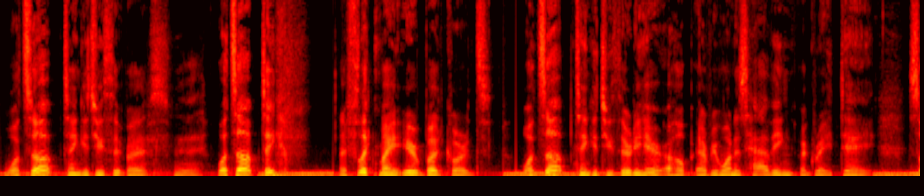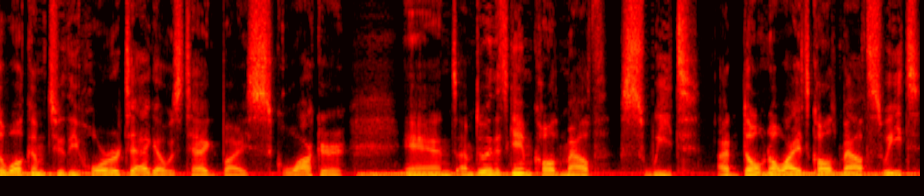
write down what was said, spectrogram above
What's up, Tengu2 uh, What's up, Tengu... I flicked my earbud cords. What's up, Tengu230 here. I hope everyone is having a great day. So welcome to the horror tag. I was tagged by Skwalker, and I'm doing this game called Mouth Sweet. I don't know why it's called Mouth Sweet,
